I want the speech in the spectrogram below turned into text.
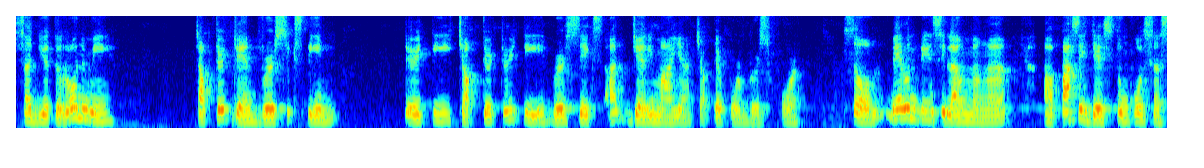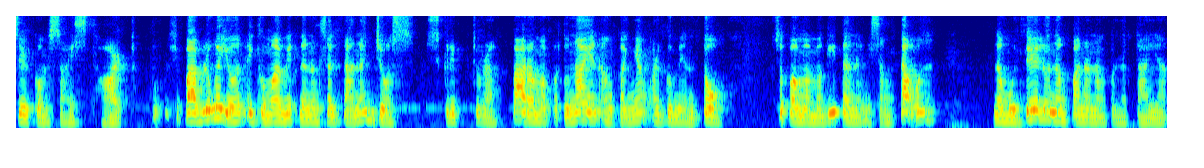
sa Deuteronomy chapter 10 verse 16, 30 chapter 30 verse 6 at Jeremiah chapter 4 verse 4. So, meron din silang mga uh, passages tungkol sa circumcised heart. Si Pablo ngayon ay gumamit na ng salita ng Diyos, scriptura, para mapatunayan ang kanyang argumento sa pamamagitan ng isang tao na modelo ng pananampalataya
